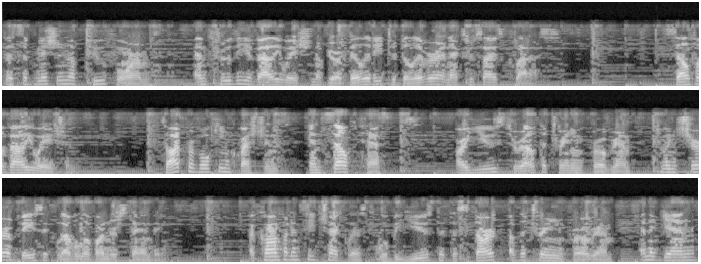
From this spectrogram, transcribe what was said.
the submission of two forms, and through the evaluation of your ability to deliver an exercise class. Self-evaluation. Thought-provoking questions and self-tests are used throughout the training program to ensure a basic level of understanding. A competency checklist will be used at the start of the training program and again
